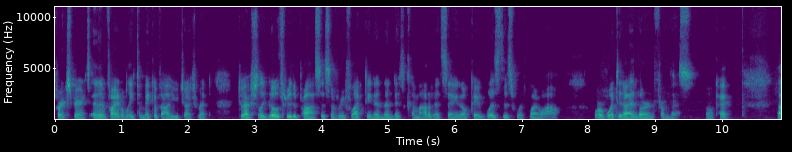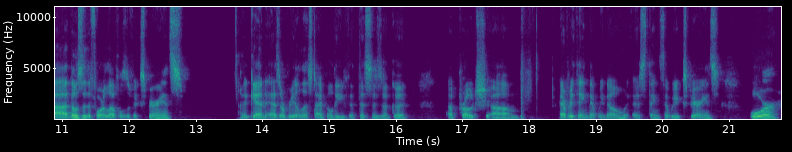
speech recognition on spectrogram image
for experience. And then finally, to make a value judgment, to actually go through the process of reflecting and then just come out of it saying, okay, was this worth my while? Or what did I learn from this? Okay. Uh, those are the four levels of experience again, as a realist, I believe that this is a good approach. Um, everything that we know is things that we experience or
